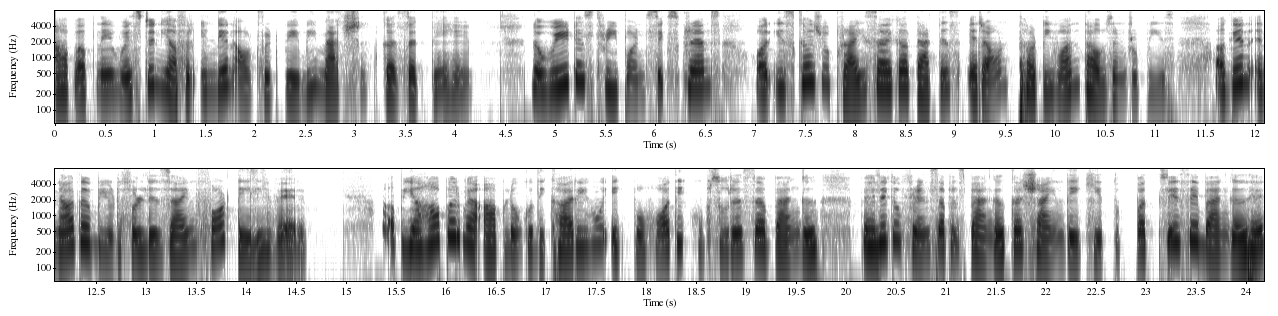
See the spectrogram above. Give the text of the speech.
आप अपने वेस्टर्न या फिर इंडियन आउटफिट पे भी मैच कर सकते हैं। द वेट इज़ 3.6 ग्राम्स और इसका जो प्राइस आएगा that is around thirty one thousand rupees again another beautiful design for daily wear अब यहाँ पर मैं आप लोगों को दिखा रही हूँ एक बहुत ही खूबसूरत सा बैंगल पहले तो फ्रेंड्स आप इस बैंगल का शाइन देखिए। तो पतले से बैंगल है,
